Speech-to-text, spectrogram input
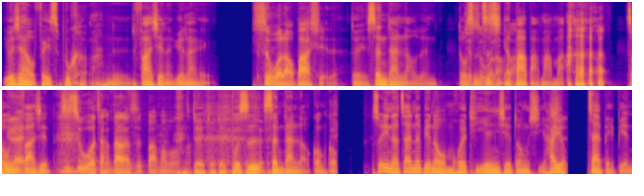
因为现在有 Facebook 嘛，发现了原来是我老爸写的。对，圣诞老人都是自己的爸爸妈妈。终于发现，资助我长大的是爸爸妈妈。对对对，不是圣诞老公公。所以呢，在那边呢，我们会体验一些东西。还有在北边，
